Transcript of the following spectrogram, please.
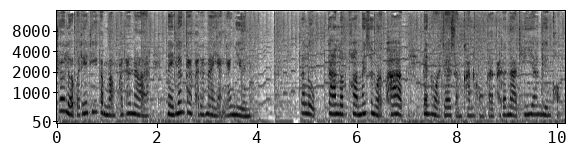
ช่วยเหลือประเทศที่กำลังพัฒนา ในเรื่องการพัฒนาอย่างยั่งยืน สรุปการลดความไม่เสมอภาค เป็นหัวใจสำคัญของการพัฒนาที่ยั่งยืนของพ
